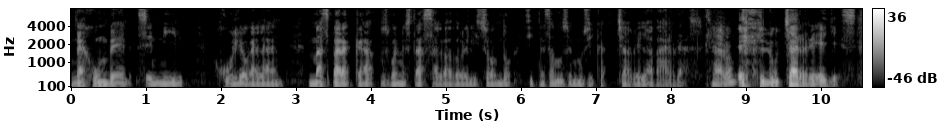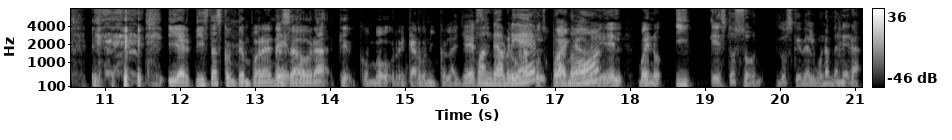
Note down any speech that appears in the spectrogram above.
Nahumbe Senil, Julio Galán, más para acá, pues bueno, está Salvador Elizondo. Si pensamos en música, Chabela Vargas. Claro. Lucha Reyes. y artistas contemporáneos ahora, que como Ricardo Nicolayev. Juan Gabriel. Juan Gabriel. Bueno, y estos son los que de alguna manera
